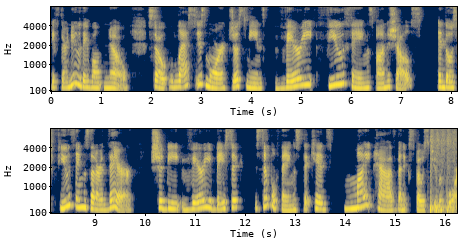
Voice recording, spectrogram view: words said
If they're new, they won't know. So less is more just means very few things on the shelves. And those few things that are there should be very basic, simple things that kids might have been exposed to before.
